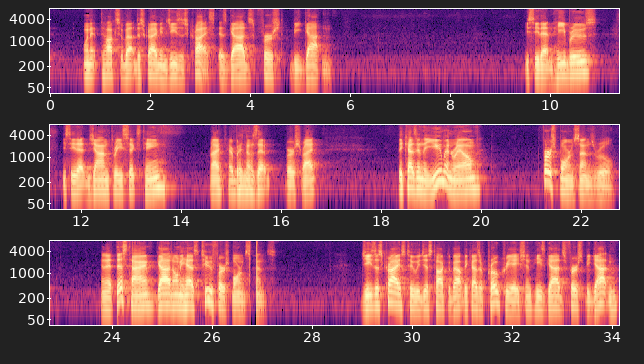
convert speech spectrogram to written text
when it talks about describing Jesus Christ as God's first begotten. You see that in Hebrews. You see that in John 3:16, right? Everybody knows that verse, right? Because in the human realm, firstborn sons rule. And at this time, God only has two firstborn sons. Jesus Christ, who we just talked about because of procreation, he's God's first begotten,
